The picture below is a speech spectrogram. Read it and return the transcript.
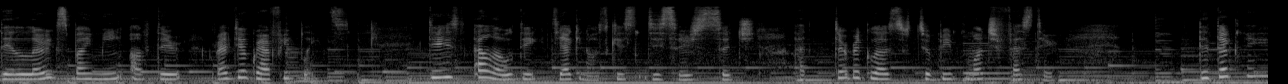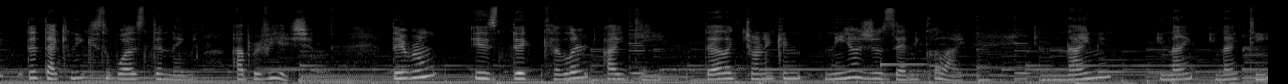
the lyrics by means of the radiography plates. This allowed the diagnostic research such as tuberculosis to be much faster. The, techni- the technique was the name abbreviation. The room is the color ID, the electronic Nelio Jose Nicolai in, 19, in, 19,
